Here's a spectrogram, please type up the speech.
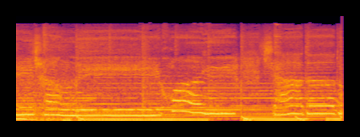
一场梨花雨下得多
